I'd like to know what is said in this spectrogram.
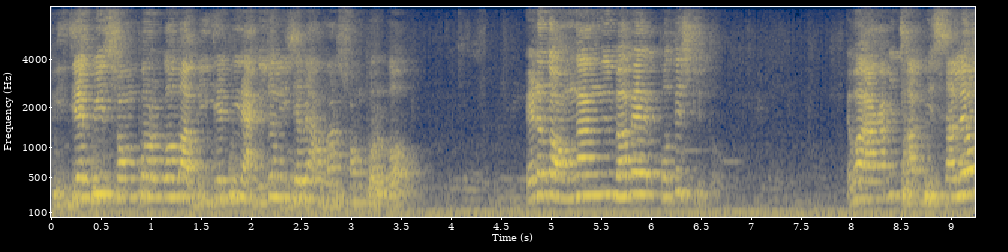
বিজেপির সম্পর্ক বা বিজেপির একজন হিসেবে আমার সম্পর্ক এটা তো অঙ্গাঙ্গি ভাবে প্রতিষ্ঠিত। এবং আগামী ছাব্বিশ সালেও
